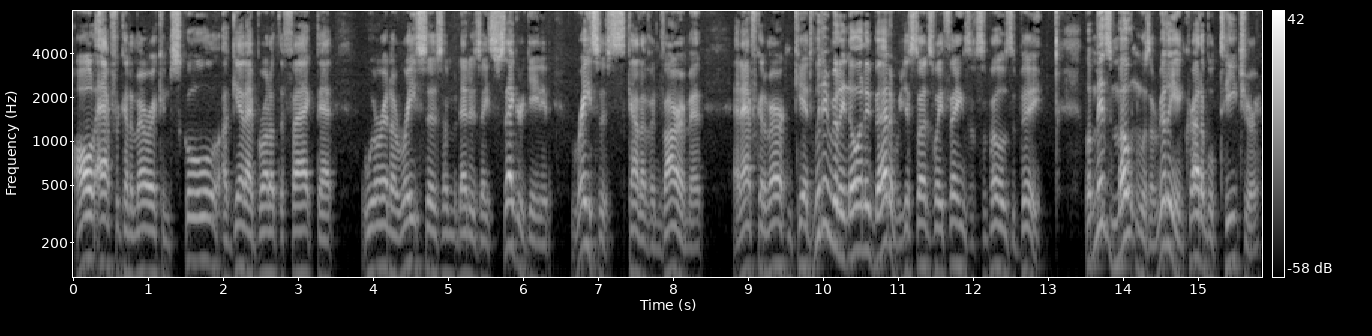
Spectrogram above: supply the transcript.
all African American school. Again, I brought up the fact that we're in a racism that is a segregated, racist kind of environment. And African American kids, we didn't really know any better. We just thought the way things were supposed to be. But Ms. Moten was a really incredible teacher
